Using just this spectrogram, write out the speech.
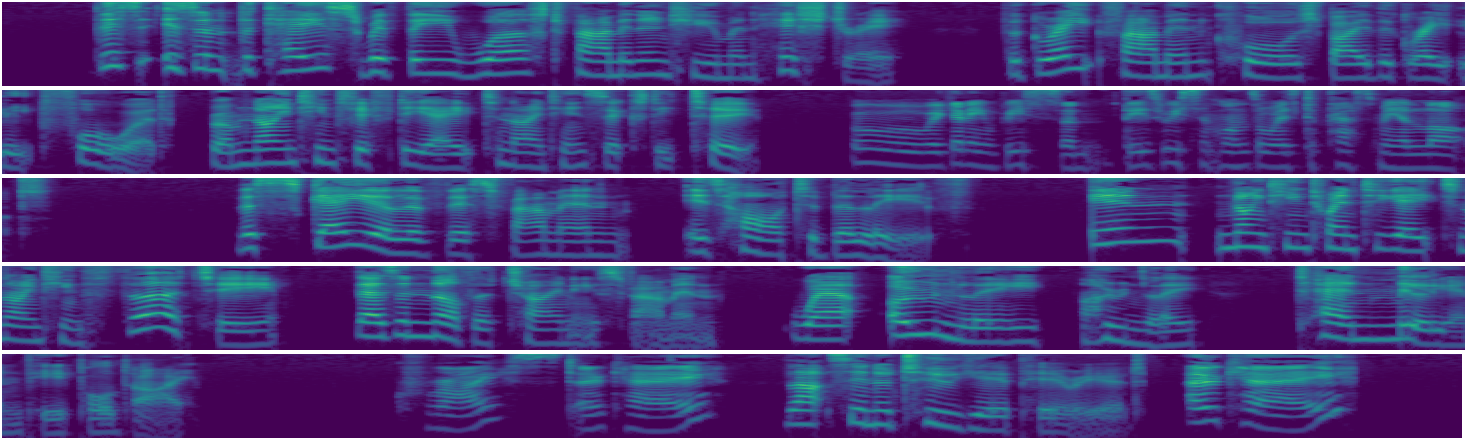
This isn't the case with the worst famine in human history, the Great Famine caused by the Great Leap Forward from 1958 to 1962. Oh, we're getting recent. These recent ones always depress me a lot. The scale of this famine is hard to believe. In 1928 to 1930, there's another Chinese famine where only, only 10 million people die. Christ, okay. That's in a two year period. Okay.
